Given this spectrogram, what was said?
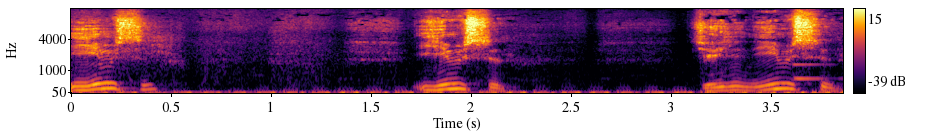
İyi misin? İyi misin? Ceylin iyi misin?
